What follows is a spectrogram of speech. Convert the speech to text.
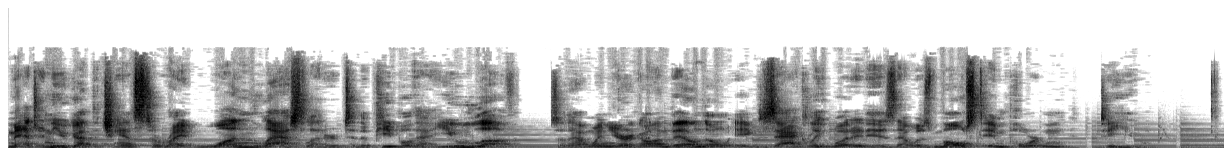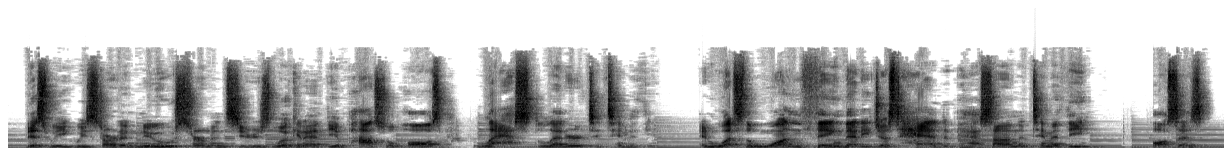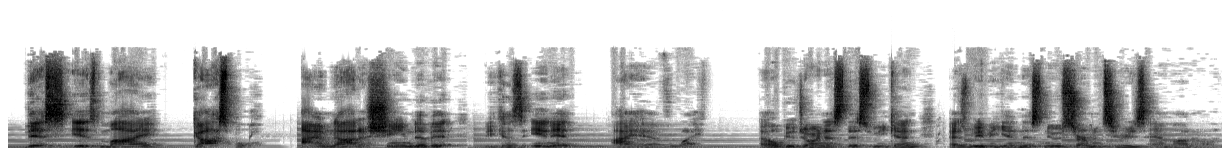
Imagine you got the chance to write one last letter to the people that you love so that when you're gone, they'll know exactly what it is that was most important to you. This week, we start a new sermon series looking at the Apostle Paul's last letter to Timothy. And what's the one thing that he just had to pass on to Timothy? Paul says, This is my gospel. I am not ashamed of it because in it I have life. I hope you'll join us this weekend as we begin this new sermon series at Mount.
